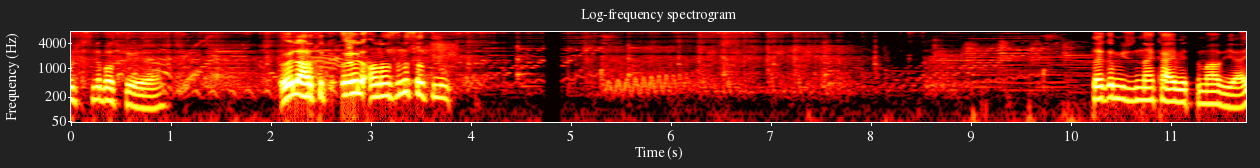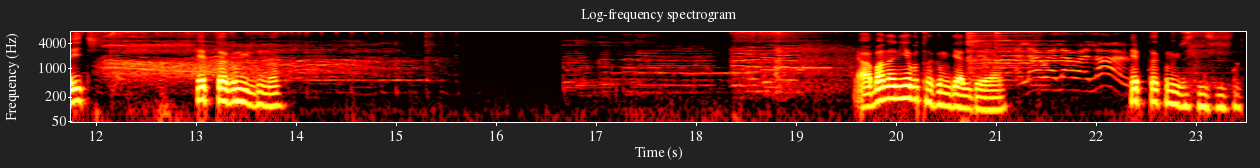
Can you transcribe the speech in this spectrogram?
ultisine basıyor ya. Öl artık öl anasını satayım. Takım yüzünden kaybettim abi ya hiç. Hep takım yüzünden. Ya bana niye bu takım geldi ya? Hep takım yüzünden.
